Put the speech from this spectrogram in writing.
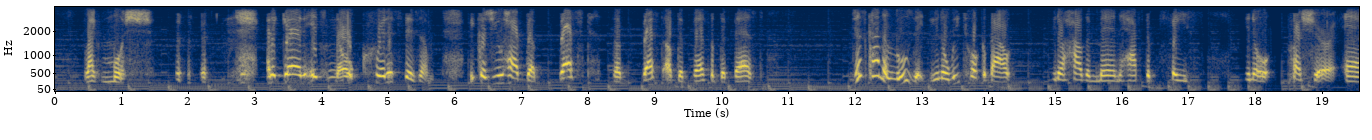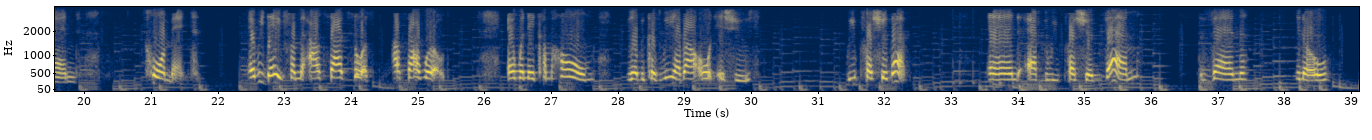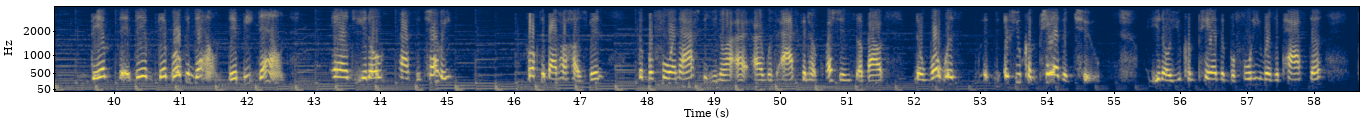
like mush. and again, it's no criticism because you have the best, the best of the best of the best. Just kind of lose it. You know, we talk about, you know, how the men have to face you know, pressure and torment every day from the outside source, outside world. And when they come home, you know, because we have our own issues, we pressure them. And after we pressure them, then, you know, they're, they're, they're broken down. They're beat down. And, you know, Pastor Terry talked about her husband, the before and after. You know, I, I was asking her questions about, you know, what was, if you compare the two, you know, you compare the before he was a pastor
